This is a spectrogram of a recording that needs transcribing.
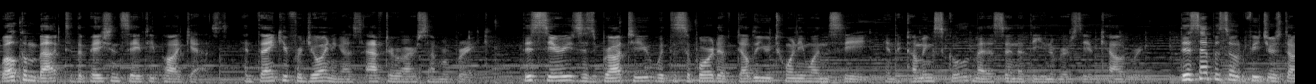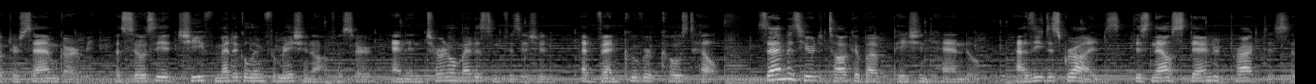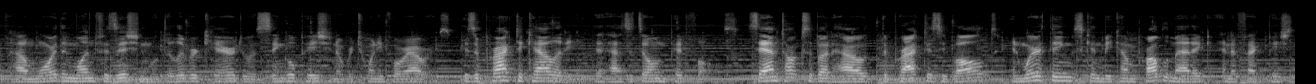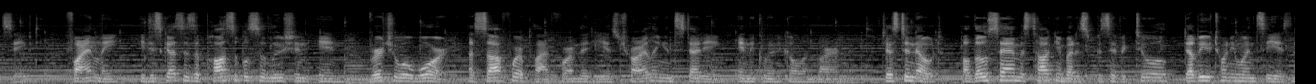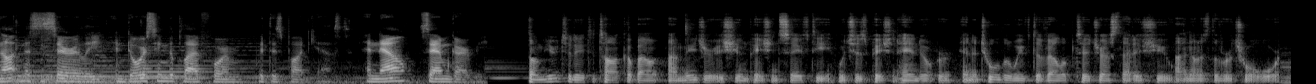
Welcome back to the Patient Safety Podcast, and thank you for joining us after our summer break. This series is brought to you with the support of W21C in the Cummings School of Medicine at the University of Calgary. This episode features Dr. Sam Garvey, Associate Chief Medical Information Officer and Internal Medicine Physician at Vancouver Coastal Health. Sam is here to talk about patient handover. As he describes, this now standard practice of how more than one physician will deliver care to a single patient over 24 hours is a practicality that has its own pitfalls. Sam talks about how the practice evolved and where things can become problematic and affect patient safety. Finally, he discusses a possible solution in Virtual Ward, a software platform that he is trialing and studying in the clinical environment. Just a note, although Sam is talking about a specific tool, W21C is not necessarily endorsing the platform with this podcast. And now, Sam Garvey. So I'm here today to talk about a major issue in patient safety, which is patient handover, and a tool that we've developed to address that issue, uh, known as the virtual ward.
